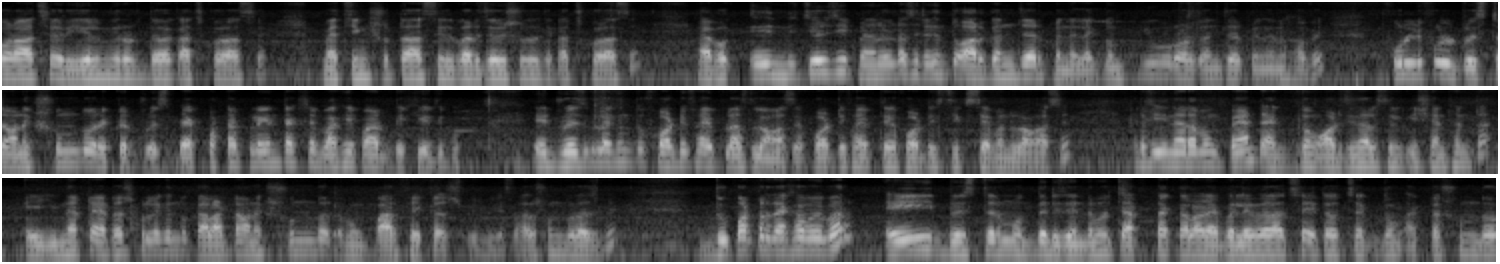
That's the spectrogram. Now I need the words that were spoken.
করা আছে রিয়েল মিরর দেওয়া কাজ করা আছে ম্যাচিং সুতা সিলভার জেরি সুতা কাজ করা আছে। এবং এই নিচের যে প্যানেলটা সেটা কিন্তু অর্গানজার প্যানেল একদম পিওর অর্গানজার প্যানেল হবে। ফুললি ফুল ড্রেসটা অনেক সুন্দর একটা ড্রেস ব্যাক পার্টটা প্লেন থাকছে, বাকি পার্ট দেখিয়ে দিব। এই ড্রেসগুলো কিন্তু ফর্টি ফাইভ প্লাস লং আছে। ফর্টি ফাইভ থেকে ফর্টি সিক্স সেভেন লং আছে। এটা হচ্ছে ইনার এবং প্যান্ট একদম অরিজিনাল সিল্কি স্যান্টেনটা এই ইনারটা অ্যাটাচ করলে কিন্তু কালারটা অনেক সুন্দর এবং পারফেক্ট আসবে, বেশ আরও সুন্দর আসবে। দুপাট্টা দেখাবো এবার। এই ড্রেসটার মধ্যে ডিজাইনটার মধ্যে চারটা কালার অ্যাভেলেবেল আছে। এটা হচ্ছে একদম একটা সুন্দর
